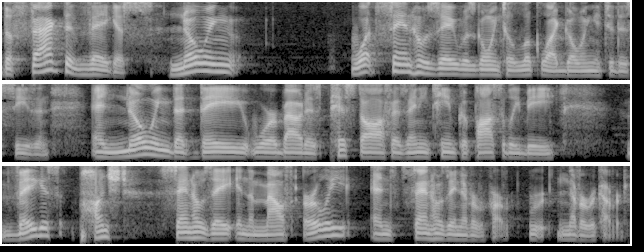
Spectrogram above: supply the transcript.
the fact that Vegas, knowing what San Jose was going to look like going into this season, and knowing that they were about as pissed off as any team could possibly be, Vegas punched San Jose in the mouth early, and San Jose never recovered. Never recovered.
